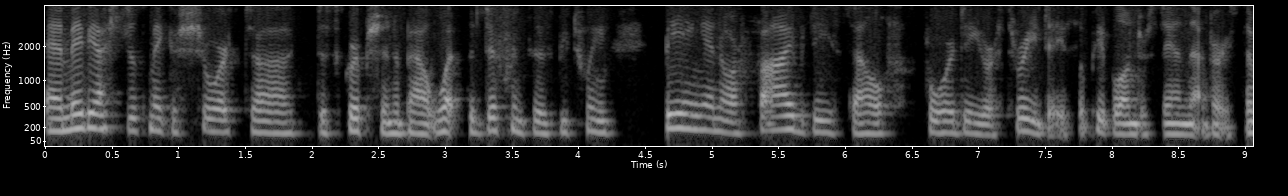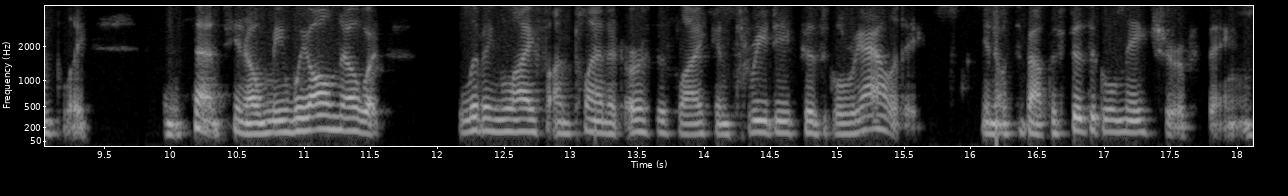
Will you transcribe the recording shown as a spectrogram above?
And maybe I should just make a short uh, description about what the difference is between being in our 5D self, 4D, or 3D, so people understand that very simply in a sense. You know, I mean, we all know what living life on planet Earth is like in 3D physical reality. You know, it's about the physical nature of things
